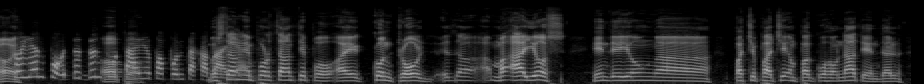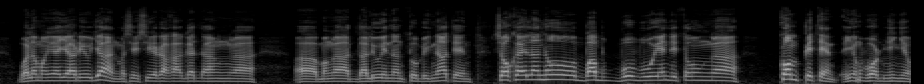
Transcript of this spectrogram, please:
Oo. So yan po, do- doon po Opo. tayo papunta kabayan. Basta ang importante po ay controlled, maayos, hindi yung ah, patsi-patsi ang pagkuha natin dahil walang mangyayari diyan, masisira kaagad ang ah, ah, mga daluin ng tubig natin. So kailan ho bab- bubuin itong ah, competent, yung word ninyo,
